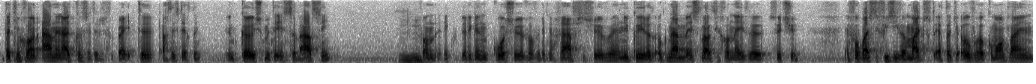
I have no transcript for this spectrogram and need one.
dat je hem gewoon aan en uit kan zetten. Dus bij 2008 is het echt een, een keus met de installatie. Mhm. Van ik, wil ik een core server of wil ik een grafische server. En nu kun je dat ook na de installatie gewoon even switchen. En volgens mij is de visie van Microsoft echt dat je overal command line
